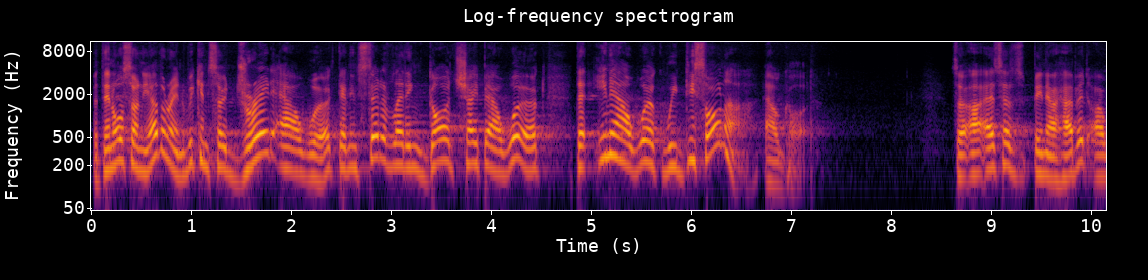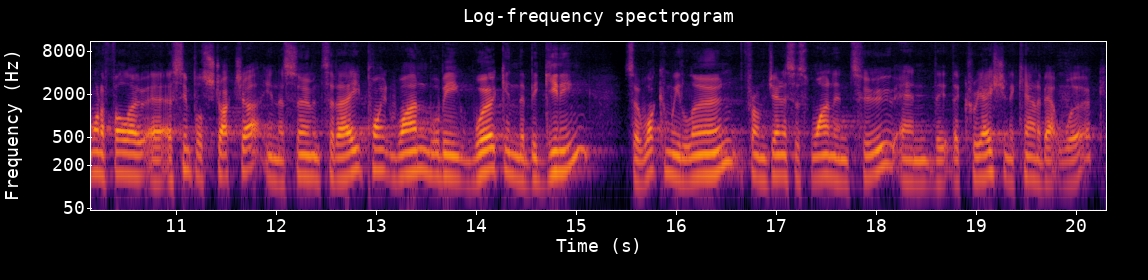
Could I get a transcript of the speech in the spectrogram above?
But then also on the other end, we can so dread our work that instead of letting God shape our work, that in our work we dishonor our God. So, uh, as has been our habit, I want to follow a, a, simple structure in the sermon today. Point one will be work in the beginning. So, what can we learn from Genesis 1 and 2 and the, the creation account about work?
